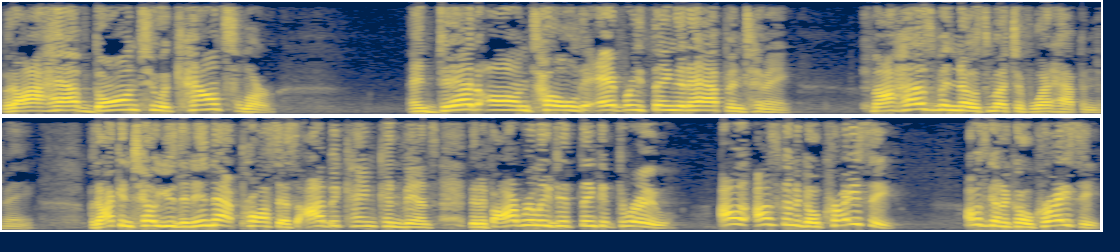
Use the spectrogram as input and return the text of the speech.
But I have gone to a counselor and dead on told everything that happened to me. My husband knows much of what happened to me. But I can tell you that in that process, I became convinced that if I really did think it through, I was going to go crazy. I was going to go crazy.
